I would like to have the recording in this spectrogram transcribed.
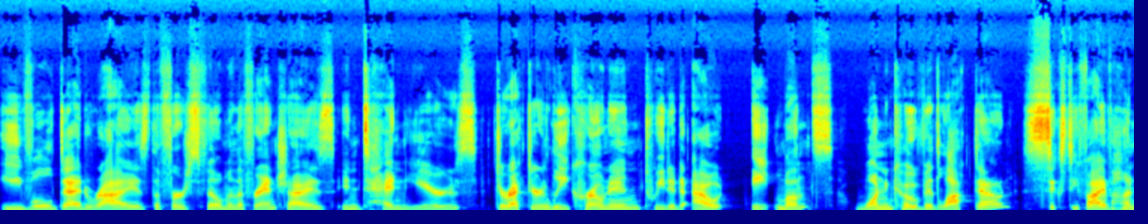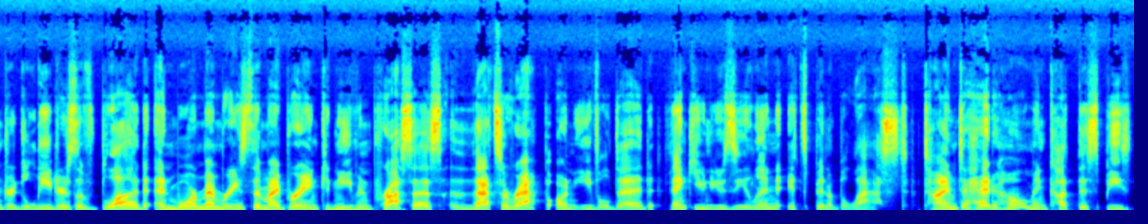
Evil Dead Rise, the first film in the franchise in 10 years. Director Lee Cronin tweeted out eight months, one COVID lockdown, 6,500 liters of blood, and more memories than my brain can even process. That's a wrap on Evil Dead. Thank you, New Zealand. It's been a blast. Time to head home and cut this beast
